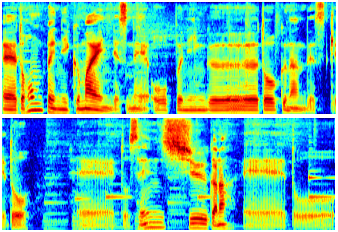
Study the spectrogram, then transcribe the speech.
えっ、と、本編に行く前にですね、オープニングトークなんですけど、えっ、と、先週かな、えっ、と、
